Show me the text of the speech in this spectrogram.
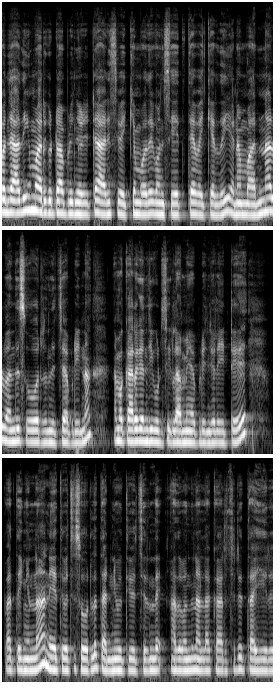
கொஞ்சம் அதிகமாக இருக்கட்டும் அப்படின்னு சொல்லிட்டு அரிசி வைக்கும் போதே கொஞ்சம் சேர்த்துட்டே வைக்கிறது. ஏன்னா மறுநாள் வந்து சோறு இருந்துச்சு அப்படின்னா நம்ம கரகஞ்சி குடிச்சிக்கலாமே அப்படின்னு சொல்லிட்டு பார்த்தீங்கன்னா நேற்று வச்ச சோறில் தண்ணி ஊற்றி வச்சுருந்தேன். அதை வந்து நல்லா கரைச்சிட்டு தயிர்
